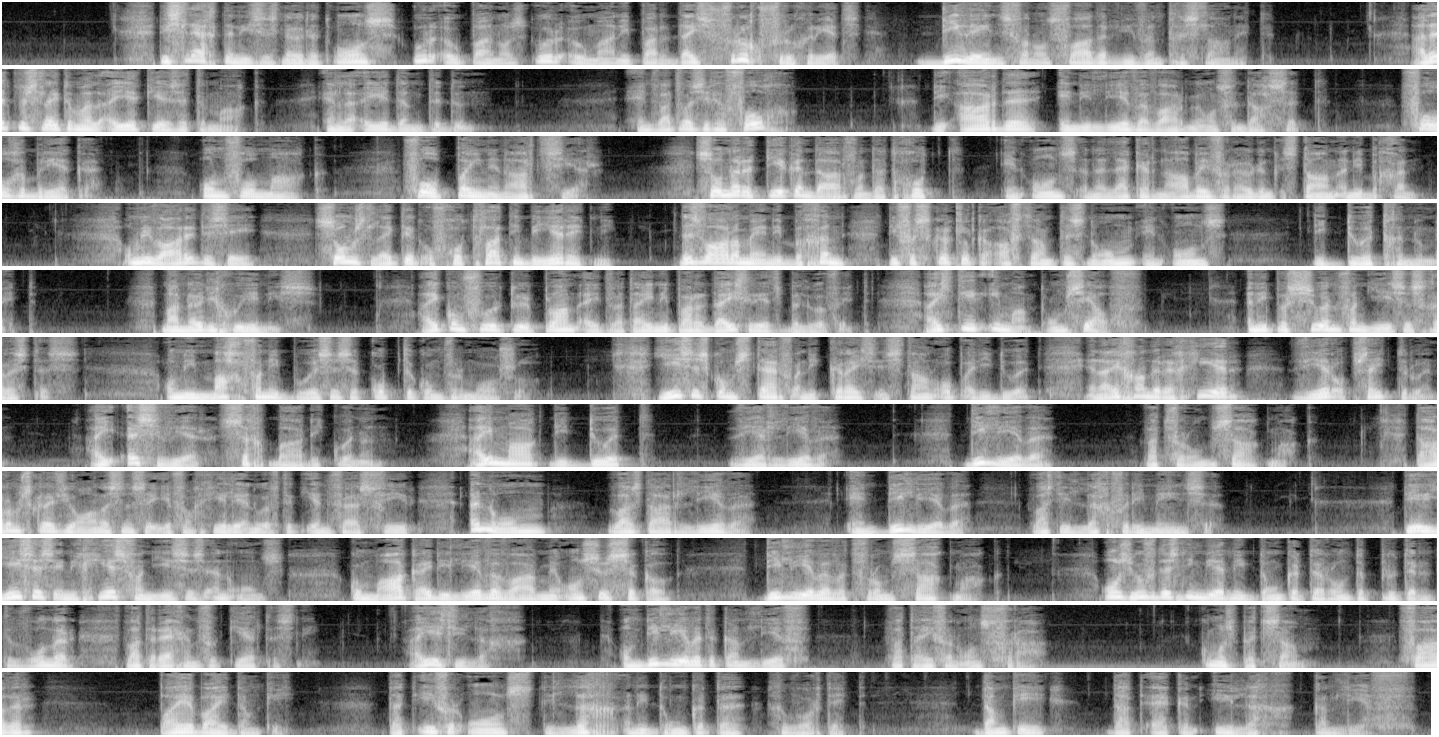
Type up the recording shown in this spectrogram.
Die slegte nuus is nou dat ons oeroupa en ons oerouma in die paradys vroeg vroeg reeds die wens van ons Vader in die wind geslaan het. Hulle het besluit om hulle eie keuse te maak en hulle eie ding te doen. En wat was die gevolg? Die aarde en die lewe waarmee ons vandag sit, vol gebreke, onvolmaak, vol pyn en hartseer, sonder 'n teken daarvan dat God en ons in 'n lekker naby verhouding staan in die begin. Om die waarheid te sê, Soms lyk dit of God glad nie beheer het nie. Dis waarom hy in die begin die verskriklike afstand tussen hom en ons die dood genoem het. Maar nou die goeie nuus. Hy kom voer toe 'n plan uit wat hy in die paradys reeds beloof het. Hy stuur iemand, homself, in die persoon van Jesus Christus om die mag van die bose se kop te kom vermorsel. Jesus kom sterf aan die kruis en staan op uit die dood en hy gaan regeer weer op sy troon. Hy is weer sigbaar die koning. Hy maak die dood weer lewe. Die lewe wat vir hom saak maak. Daarom skryf Johannes in sy evangelie in hoofstuk 1 vers 4: In hom was daar lewe en die lewe was die lig vir die mense. Deur Jesus en die gees van Jesus in ons kom maak hy die lewe waarmee ons so sukkel, die lewe wat vir hom saak maak. Ons hoef dus nie meer in die donkerte rond te ploeter en te wonder wat reg en verkeerd is nie. Hy is die lig om die lewe te kan leef wat hy van ons vra. Kom ons bid saam. Vader, baie baie dankie dat U vir ons die lig in die donkerte geword het. Dankie dat ek in U lig kan leef.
